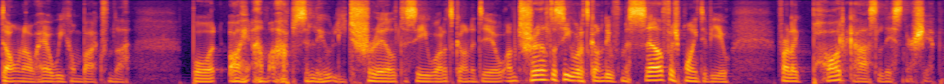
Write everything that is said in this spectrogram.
don't know how we come back from that. But I am absolutely thrilled to see what it's going to do. I'm thrilled to see what it's going to do from a selfish point of view for like podcast listenership.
